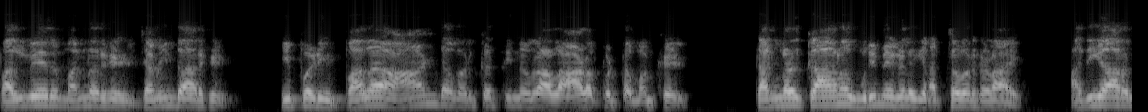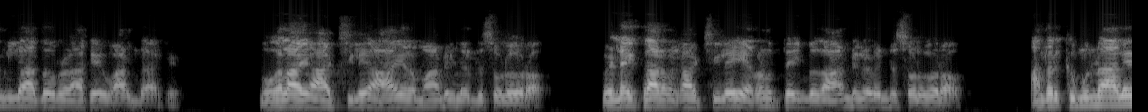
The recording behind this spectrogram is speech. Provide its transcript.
பல்வேறு மன்னர்கள் ஜமீன்தார்கள் இப்படி பல ஆண்ட வர்க்கத்தினரால் ஆளப்பட்ட மக்கள் தங்களுக்கான உரிமைகளை அற்றவர்களாய் அதிகாரம் இல்லாதவர்களாகவே வாழ்ந்தார்கள். முகலாய ஆட்சியிலே ஆயிரம் ஆண்டுகள் என்று சொல்லுகிறோம். வெள்ளைக்காரர் ஆட்சியிலே இருநூத்தி ஐம்பது ஆண்டுகள் என்று சொல்லுகிறோம். அதற்கு முன்னாலே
